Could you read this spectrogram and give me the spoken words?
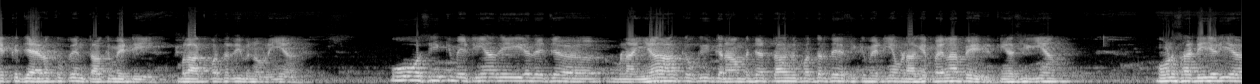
ਇੱਕ ਜੈਵਿਕ ਵਿਭਿੰਨਤਾ ਕਮੇਟੀ ਬਲਾਕ ਪੱਧਰ ਦੀ ਬਣਾਉਣੀ ਆ। ਉਹ ਅਸੀਂ ਕਮੇਟੀਆਂ ਦੀ ਇਹਦੇ 'ਚ ਬਣਾਈਆਂ, ਕਿਉਂਕਿ ਗ੍ਰਾਮ ਪੰਚਾਇਤਾਂ ਦੇ ਪੱਧਰ ਤੇ ਅਸੀਂ ਕਮੇਟੀਆਂ ਬਣਾ ਕੇ ਪਹਿਲਾਂ ਭੇਜ ਦਿੱਤੀਆਂ ਸੀਗੀਆਂ। ਹੁਣ ਸਾਡੀ ਜਿਹੜੀ ਆ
